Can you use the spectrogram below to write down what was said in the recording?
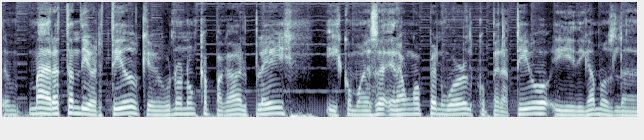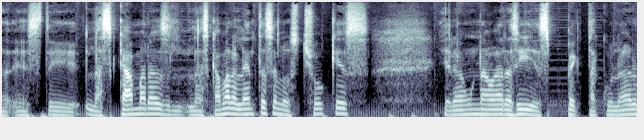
eh, era tan divertido que uno nunca pagaba el play y como ese era un open world cooperativo y digamos la este las cámaras las cámaras lentas en los choques era una vara así espectacular.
